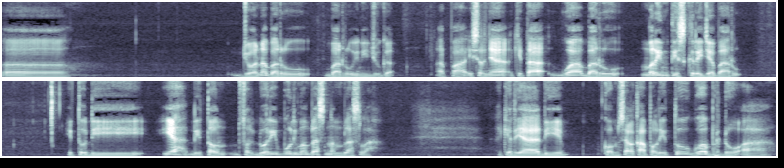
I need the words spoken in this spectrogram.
uh, Joanna baru baru ini juga. Apa istilahnya kita gua baru merintis gereja baru. Itu di ya di tahun sorry 2015 16 lah. Akhirnya di komsel couple itu gua berdoa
